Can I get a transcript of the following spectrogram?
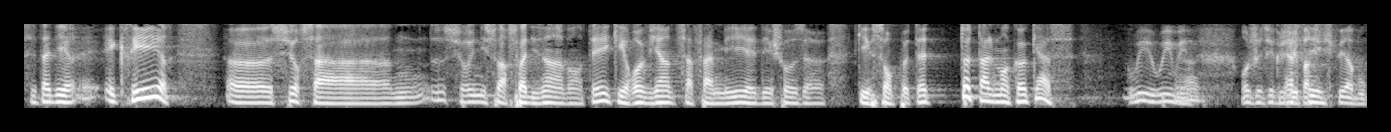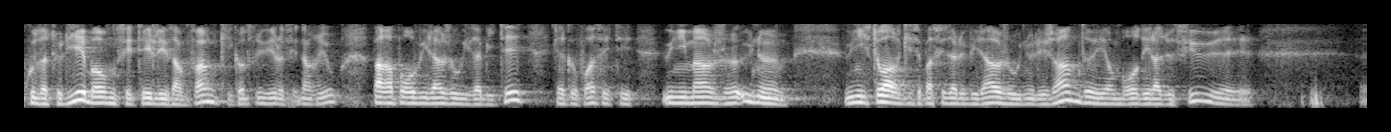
c'est-à-dire écrire euh, sur, sa, sur une histoire soi-disant inventée qui revient de sa famille et des choses euh, qui sont peut-être totalement cocasses. Oui, oui, mais moi je sais que j'ai participé à beaucoup d'ateliers. Bon, c'était les enfants qui construisaient le scénario par rapport au village où ils habitaient. Quelquefois, c'était une image, une, une histoire qui s'est passée dans le village ou une légende, et on brodait là-dessus. et, euh,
